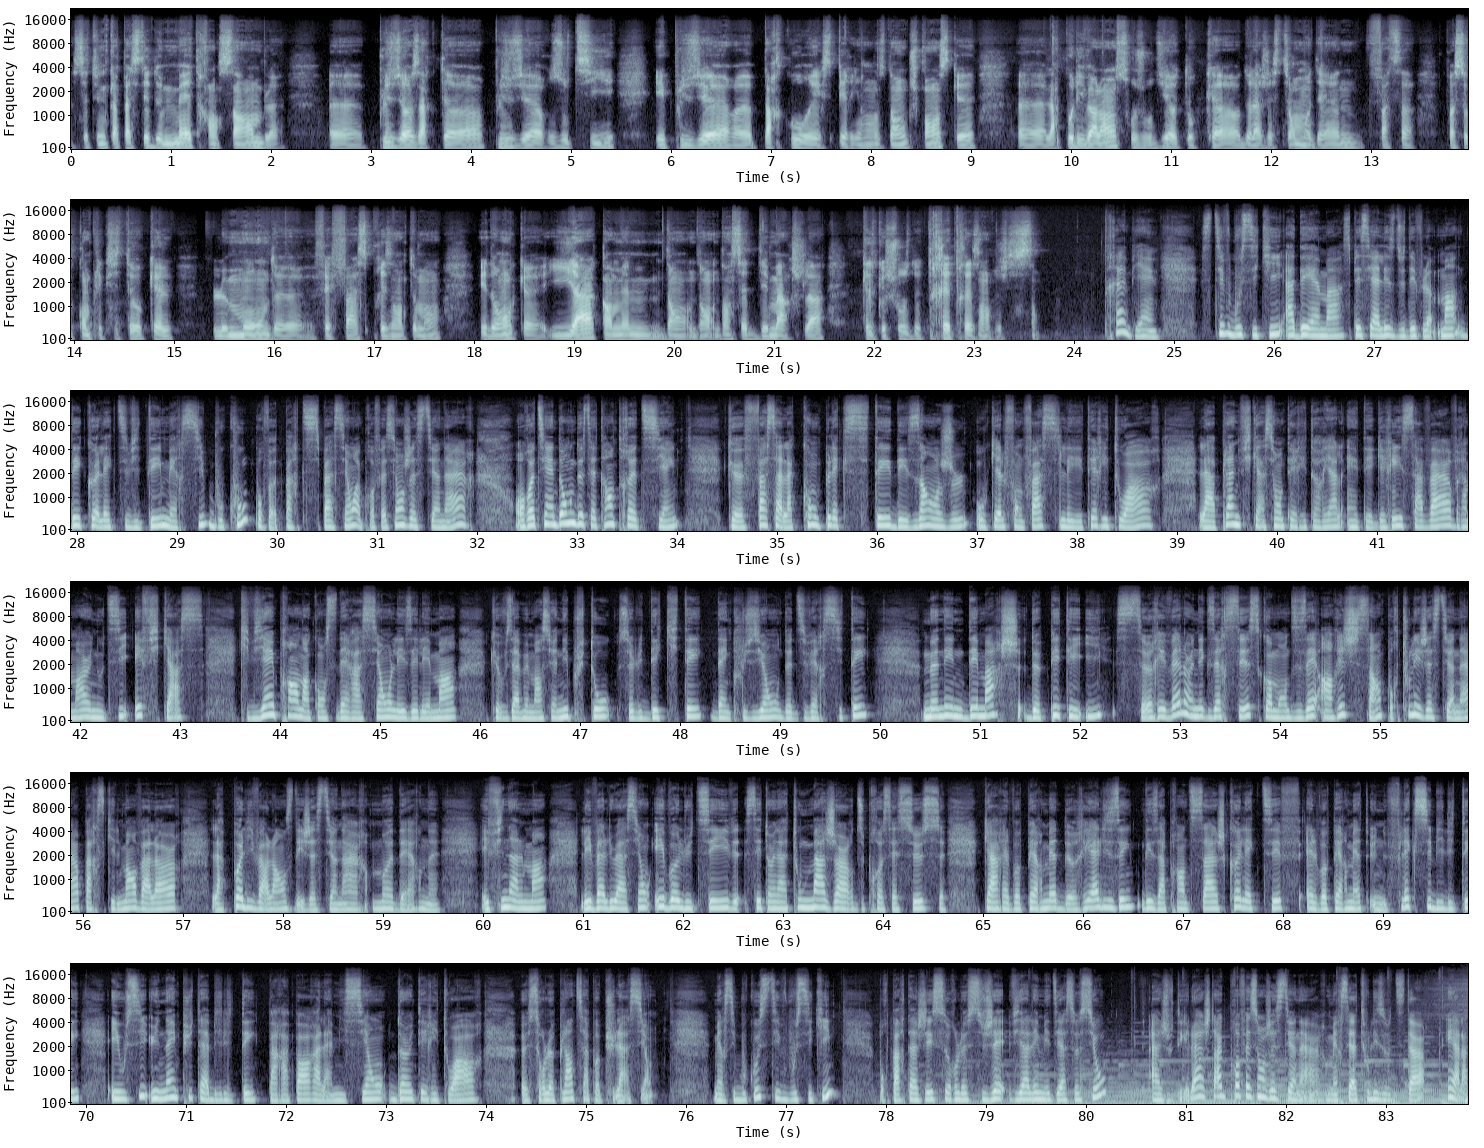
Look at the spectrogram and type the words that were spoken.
c'est une capacité de mettre ensemble euh, plusieurs acteurs, plusieurs outils et plusieurs euh, parcours et expériences. Donc, je pense que euh, la polyvalence aujourd'hui est au cœur de la gestion moderne face à face aux complexités auxquelles le monde fait face présentement. Et donc, il y a quand même dans, dans, dans cette démarche-là quelque chose de très, très enrichissant. Très bien. Steve Boussiki, ADMA, spécialiste du développement des collectivités, merci beaucoup pour votre participation à Profession gestionnaire. On retient donc de cet entretien que face à la complexité des enjeux auxquels font face les territoires, la planification territoriale intégrée s'avère vraiment un outil efficace qui vient prendre en considération les éléments que vous avez mentionnés plus tôt, celui d'équité, d'inclusion, de diversité. Mener une démarche de PTI se révèle un exercice, comme on disait, enrichissant pour tous les gestionnaires parce qu'il met en valeur la polyvalence des gestionnaires modernes. Et finalement, l'évaluation évolutive, c'est un atout majeur du processus car elle va permettre de réaliser des apprentissages collectifs, elle va permettre une flexibilité et aussi une imputabilité par rapport à la mission d'un territoire euh, sur le plan de sa population. Merci beaucoup, Steve Boussiki, pour partager sur le sujet via les médias sociaux. Ajoutez le hashtag Profession gestionnaire. Merci à tous les auditeurs et à la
